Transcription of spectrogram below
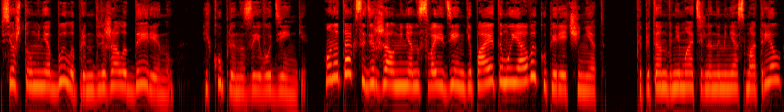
Все, что у меня было, принадлежало Дериану и куплено за его деньги. Он и так содержал меня на свои деньги, поэтому и о выкупе речи нет. Капитан внимательно на меня смотрел,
